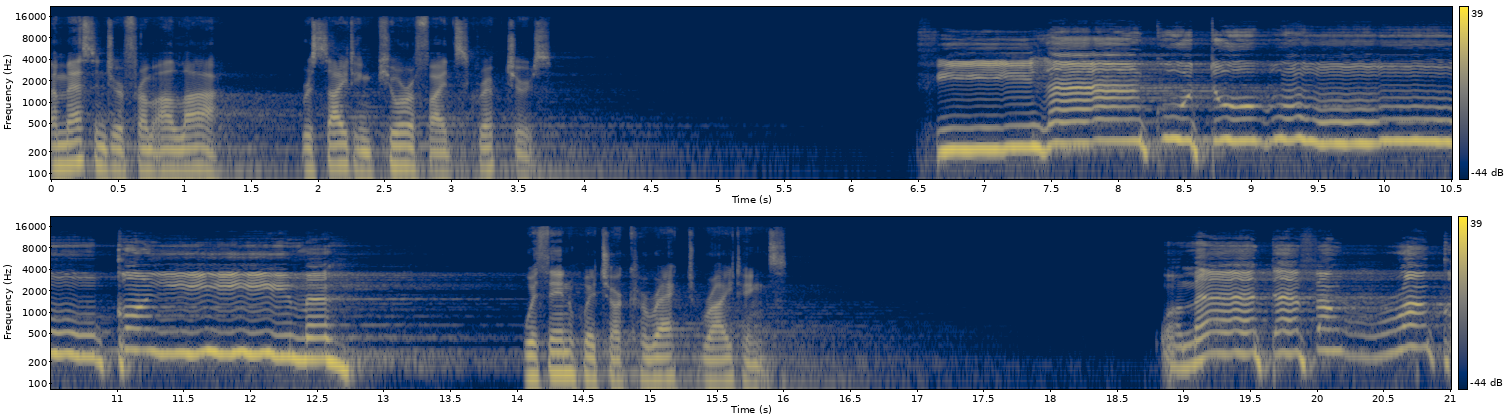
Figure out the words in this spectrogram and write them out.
A messenger from Allah reciting purified scriptures. فيها كتب قيمة within which are correct writings. وما تفرق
